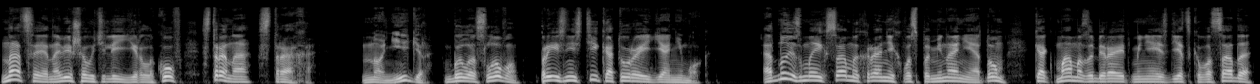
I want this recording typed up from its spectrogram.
Нация навешивателей ярлыков, страна страха. Но «нигер» было словом, произнести которое я не мог. Одно из моих самых ранних воспоминаний о том, как мама забирает меня из детского сада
